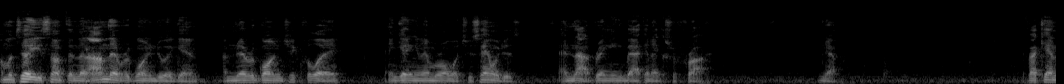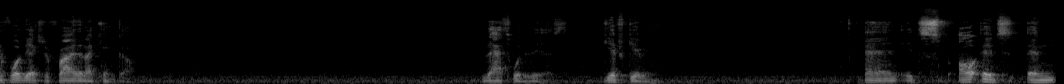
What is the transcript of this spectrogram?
I'm gonna tell you something that I'm never going to do again. I'm never going to Chick fil A and getting an number one with two sandwiches and not bringing back an extra fry. No. If I can't afford the extra fry, then I can't go. That's what it is. Gift giving. And it's all it's and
